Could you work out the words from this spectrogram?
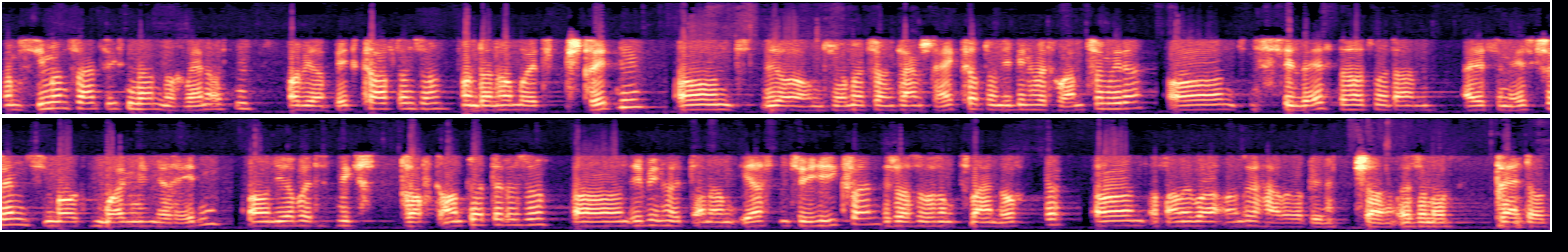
Am 27. dann, nach Weihnachten, habe ich ein Bett gekauft und so. Und dann haben wir jetzt gestritten. Und ja, und wir haben halt so einen kleinen Streit gehabt und ich bin halt heimgezogen wieder. Und Silvester hat mir dann eine SMS geschrieben, sie mag morgen mit mir reden. Und ich habe halt nichts drauf geantwortet oder so. Und ich bin halt dann am 1. zu ihr hingefahren. Das war so was um zwei Nacht. Und auf einmal war ein anderer Haberer Schau, also nach drei Tagen.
